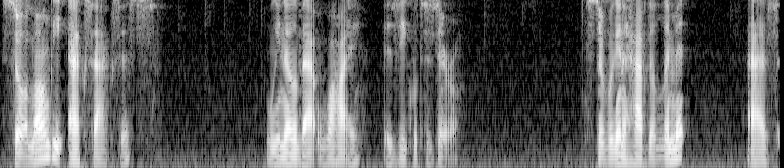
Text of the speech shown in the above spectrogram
So along the x-axis, we know that y is equal to 0. So we're going to have the limit as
